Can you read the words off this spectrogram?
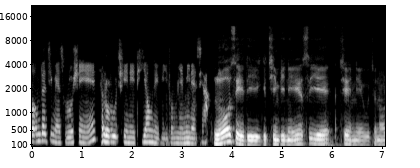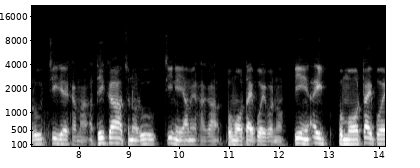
သုံးသက်ကြည့်မယ်ဆိုလို့ရှိရင်ဘယ်လိုအခြေအနေထိရောက်နေပြီလို့မြင်မိလဲဆရာလောလောဆယ်ဒီကချင်ပြည်နယ်ရဲ့စစ်ရေးအခြေအနေကိုကျွန်တော်တို့ကြည့်တဲ့အခါမှာအဓိကကျွန်တော်တို့ကြည့်နေရမယ့်ဟာကဗမော်တိုက်ပွဲပေါ့နော်ပြီးရင်အဲ့ဗမော်တိုက်ပွဲ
